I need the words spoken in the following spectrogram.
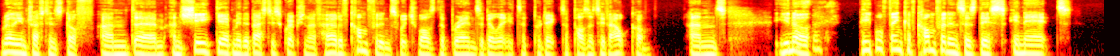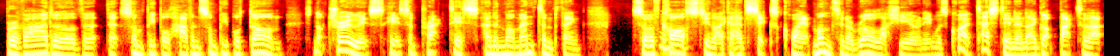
Really interesting stuff. And um, and she gave me the best description I've heard of confidence, which was the brain's ability to predict a positive outcome. And you know, people think of confidence as this innate bravado that that some people have and some people don't. It's not true. It's it's a practice and a momentum thing. So of mm-hmm. course, you know, like I had six quiet months in a row last year, and it was quite testing. And I got back to that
